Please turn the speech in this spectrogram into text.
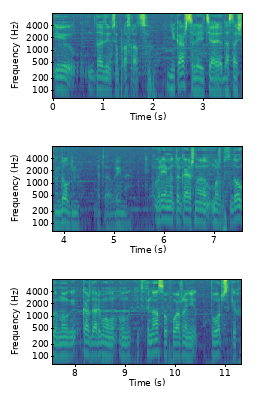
и дадим всем просраться. Не кажется ли тебе достаточно долгим это время? Время-то, конечно, может быть и долго, но каждый альбом, он каких-то финансовых вложений, творческих,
